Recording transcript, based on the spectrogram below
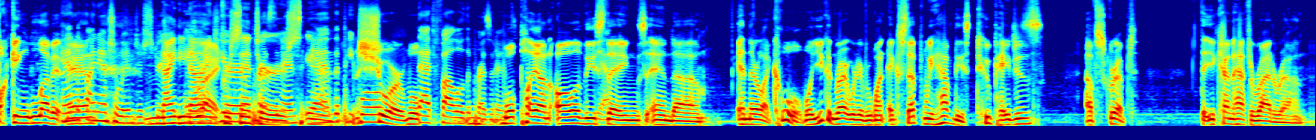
fucking love it, and man. the financial industry, 99 and percenters, yeah. and the people Sure, we'll- that follow the president. we'll play on all of these Yeah. things and um, and they're like cool well you can write whatever you want except we have these two pages of script that you kind of have to write around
